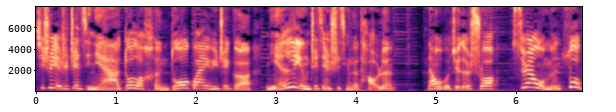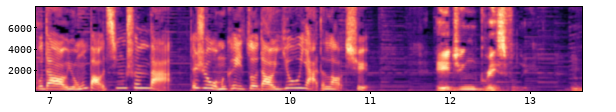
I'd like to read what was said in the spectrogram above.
其实也是这几年啊，多了很多关于这个年龄这件事情的讨论。那我会觉得说，虽然我们做不到永葆青春吧。但是我们可以做到优雅的老去。Aging gracefully. Hmm.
